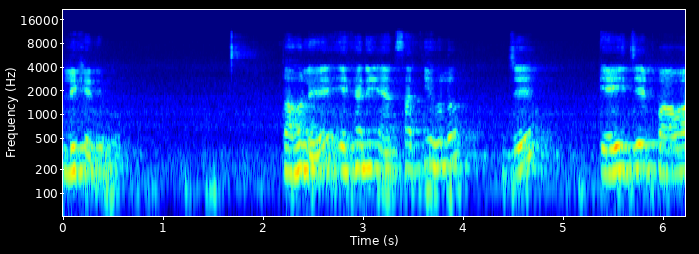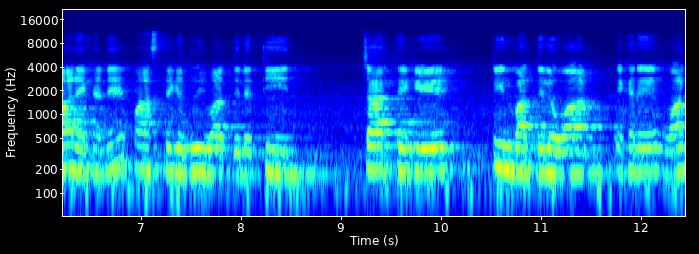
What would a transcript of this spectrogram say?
লিখে দেব তাহলে এখানে অ্যান্সার কি হলো? যে এই যে পাওয়ার এখানে পাঁচ থেকে দুই বাদ দিলে তিন, চার থেকে তিন বাদ দিলে ওয়ান এখানে ওয়ান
